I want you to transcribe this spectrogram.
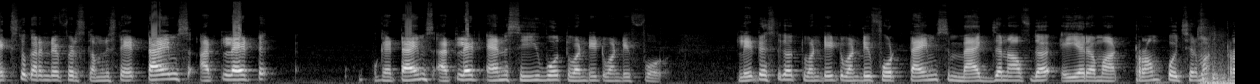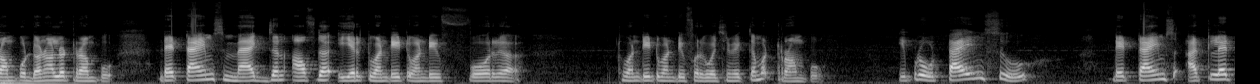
నెక్స్ట్ కరెంట్ అఫైర్స్ గమనిస్తే Times athlete okay Times athlete and CEO twenty twenty four లేటెస్ట్గా twenty twenty four Times magazine of the year అమ్మా. ట్రంప్ వచ్చారమ్మా ట్రంప్ డొనాల్డ్ ట్రంప్ అంటే Times magazine of the year twenty twenty four twenty twenty ఫోర్కి వచ్చిన వ్యక్తి ఏమో ట్రంప్ ఇప్పుడు టైమ్స్ అంటే టైమ్స్ అట్లెట్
